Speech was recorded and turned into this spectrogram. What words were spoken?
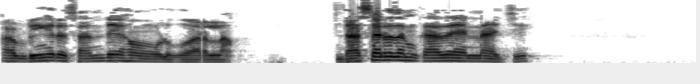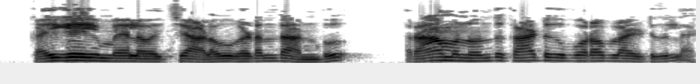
அப்படிங்கிற சந்தேகம் உங்களுக்கு வரலாம். தசரதன் கதை என்னாச்சு? கைகை மேல வச்ச அளவு கடந்த அன்பு ராமன் வந்து காட்டுக்கு போறாப்புல ஆயிட்டுதுல்ல.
